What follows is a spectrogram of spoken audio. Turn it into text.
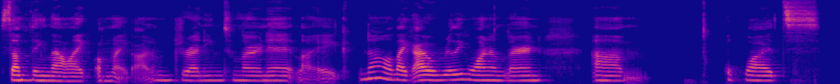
something that like oh my god i'm dreading to learn it. Like no like i really want to learn um what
